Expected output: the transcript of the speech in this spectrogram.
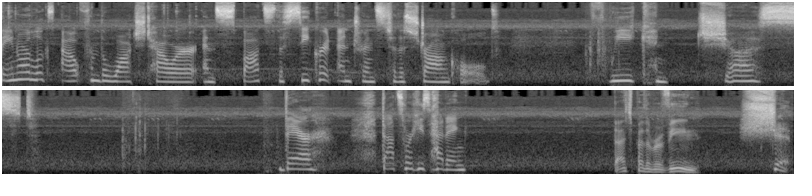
Thanor looks out from the watchtower and spots the secret entrance to the stronghold. If we can just. There. That's where he's heading. That's by the ravine. Shit!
